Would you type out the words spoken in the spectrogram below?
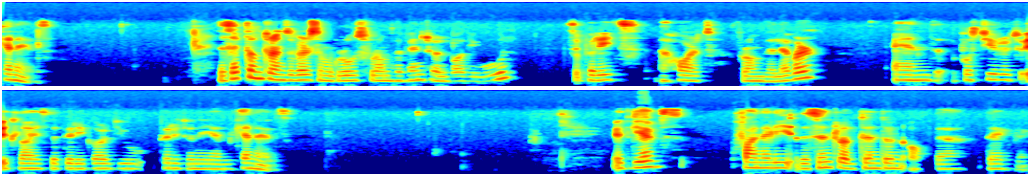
canals. The septum transversum grows from the ventral body wall, separates the heart from the liver, and posterior to it lies the pericardio-peritoneal canals. It gives finally the central tendon of the diaphragm.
